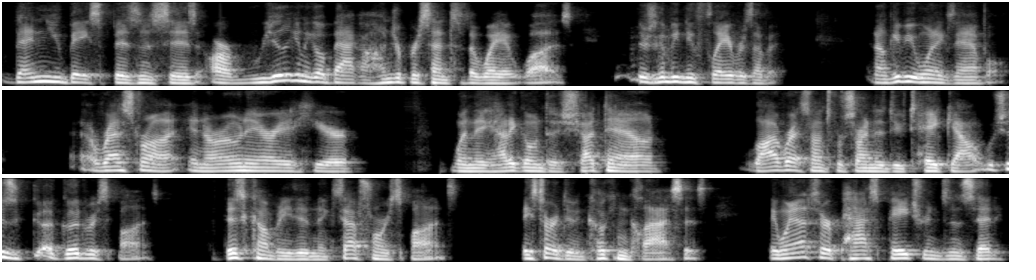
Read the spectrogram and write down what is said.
venue based businesses are really going to go back 100% to the way it was. There's going to be new flavors of it. And I'll give you one example. A restaurant in our own area here, when they had to go into shutdown, a lot of restaurants were starting to do takeout, which is a good response. But this company did an exceptional response. They started doing cooking classes. They went out to their past patrons and said,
